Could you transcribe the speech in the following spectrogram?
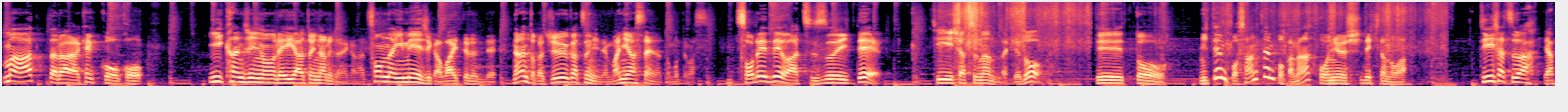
まああったら結構こういい感じのレイアウトになるんじゃないかな。そんなイメージが湧いてるんでなんとか10月にね間に合わせたいなと思ってます。それでは続いて T シャツなんだけどえっ、ー、と2店舗3店舗かな？購入できたのは。T シャツはやっ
